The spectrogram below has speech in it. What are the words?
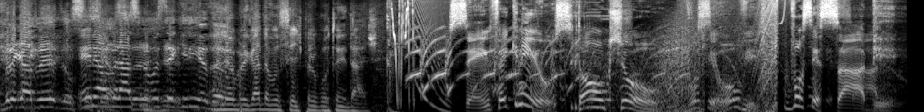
Obrigado. Ele é um abraço pra você, querido. Valeu, obrigado a vocês pela oportunidade. Sem fake news. Talk show. Você ouve? Você sabe.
